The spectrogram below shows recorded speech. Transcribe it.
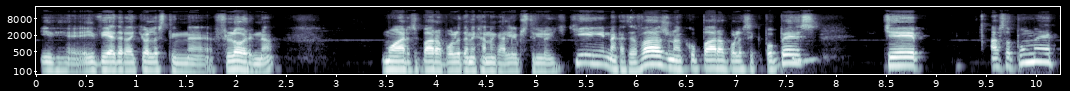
ιδιαίτερα και όλα στην ε, Φλόρινα, μου άρεσε πάρα πολύ όταν είχα ανακαλύψει τη λογική, να κατεβάζω, να ακούω πάρα πολλές εκπομπές και ας το πούμε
